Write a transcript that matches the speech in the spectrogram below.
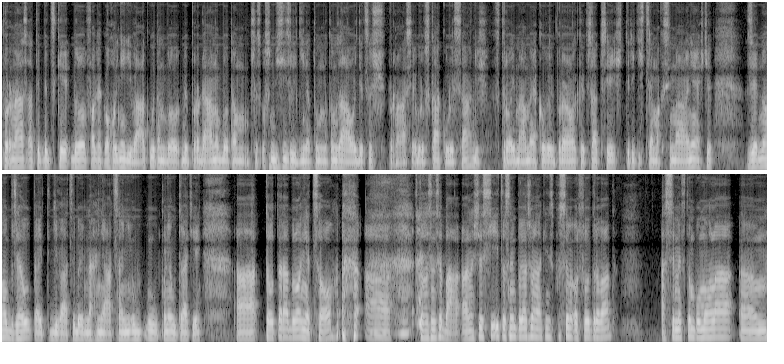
pro nás atypicky bylo fakt jako hodně diváků, tam bylo vyprodáno, bylo tam přes 8 000 lidí na tom, na tom závodě, což pro nás je obrovská kulisa, když v troj máme jako vyprodáno třeba 3-4 tisíce maximálně, ještě z jednoho břehu, tady ty diváci byli nahňácení úplně utrati. A to teda bylo něco a z toho jsem se bál. Ale naštěstí i to se mi podařilo nějakým způsobem odfiltrovat. Asi mi v tom pomohla um,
